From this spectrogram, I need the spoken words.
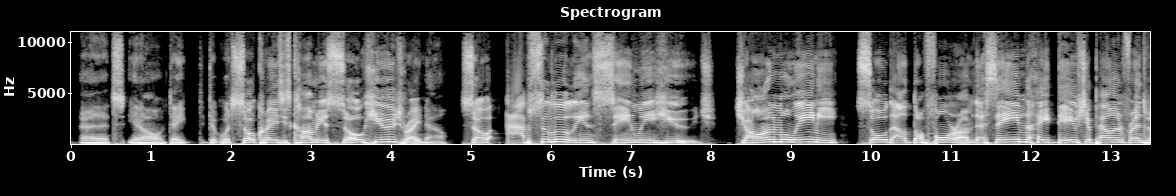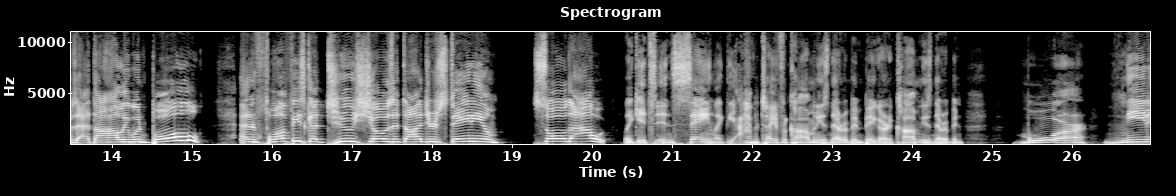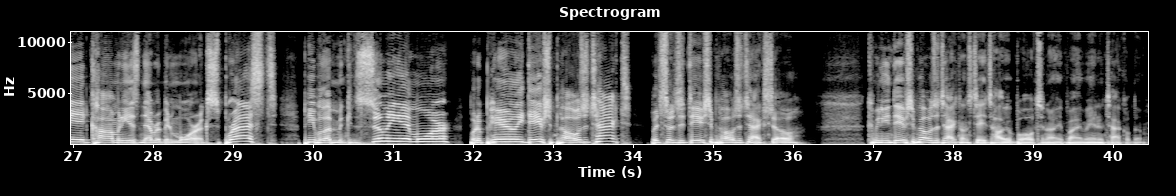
and it's you know they, they- what's so crazy is comedy is so huge right now. So absolutely insanely huge. John Mulaney sold out the forum. That same night dave chappelle and friends was at the hollywood bowl. And fluffy's got two shows at dodger stadium. Sold out. Like it's insane. Like the appetite for comedy has never been bigger. Comedy has never been more needed. Comedy has never been more expressed. People have been consuming it more. But apparently, Dave Chappelle was attacked. But so did Dave Chappelle was attacked. So, comedian Dave Chappelle was attacked on stage Hollywood Bowl tonight by a man who tackled him.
